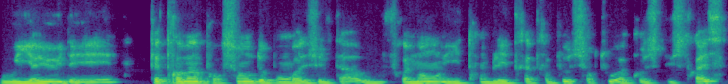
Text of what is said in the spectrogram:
où il y a eu des 80% de bons résultats où vraiment ils tremblaient très très peu, surtout à cause du stress,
